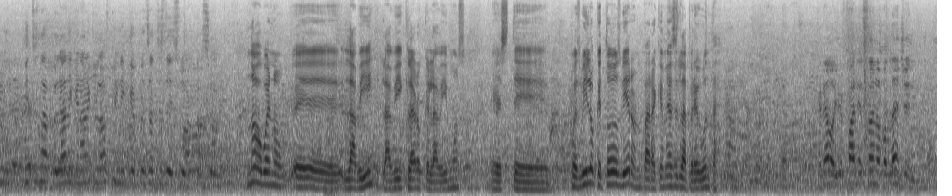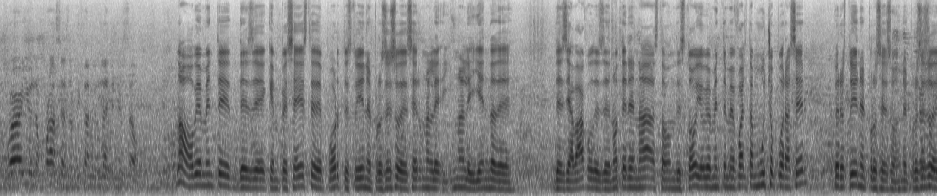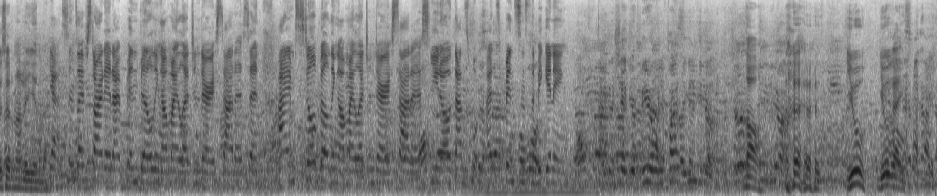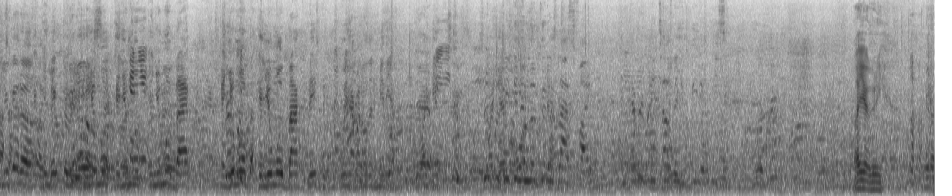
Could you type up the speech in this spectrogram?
la pelea de Gennady Golovkin y qué pensaste de su actuación? No, bueno, eh, la vi, la vi, claro que la vimos. Este, pues vi lo que todos vieron. ¿Para qué me haces la pregunta? Canelo, you're fighting son of a legend. Where are you in the process of becoming a legend yourself? No, obviamente desde que empecé este deporte estoy en el proceso de ser una, le- una leyenda de, desde abajo, desde no tener nada hasta donde estoy. Obviamente me falta mucho por hacer, pero estoy en el proceso, en el proceso de ser una leyenda. Yeah, since I've started, I've been building up my legendary status, and I am still building up my legendary status. You know, that's what it's been since the beginning. Are you going to shave your beard when you fight or are you going to keep it? No, you, you guys. If you get a, a victory, can you move? Can you Can move? you- Can you move back? Can you move? Can you move back, please? Because we have another media. Triple G didn't look good his last fight, and everybody tells me you beat him easy. You agree? I agree.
